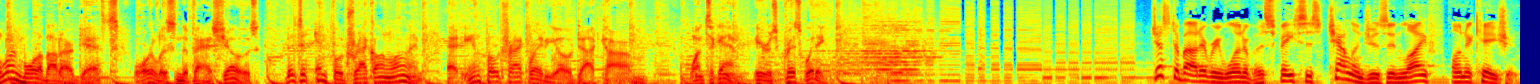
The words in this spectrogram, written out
To learn more about our guests or listen to past shows, visit InfoTrack online at InfoTrackRadio.com. Once again, here's Chris Whitting. Just about every one of us faces challenges in life on occasion.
